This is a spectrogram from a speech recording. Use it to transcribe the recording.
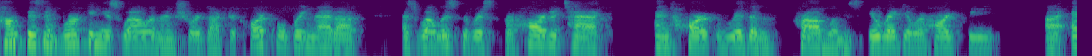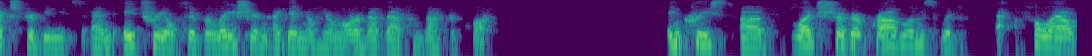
pump isn't working as well, and I'm sure Dr. Clark will bring that up, as well as the risk for heart attack and heart rhythm problems, irregular heartbeat, uh, extra beats, and atrial fibrillation. Again, you'll hear more about that from Dr. Clark increased uh, blood sugar problems with full out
